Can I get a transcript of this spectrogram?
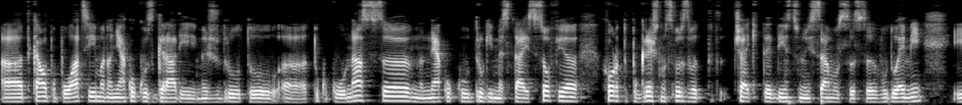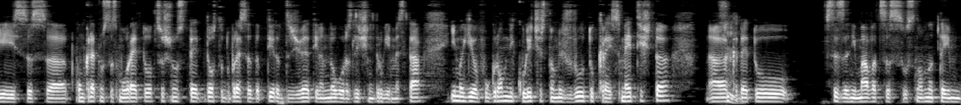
А, такава популация има на няколко сгради, между другото, а, тук около нас, а, на няколко други места из София. Хората погрешно свързват чайките единствено и само с водоеми и с, а, конкретно с морето. Всъщност те доста добре се адаптират да живеят и на много различни други места. Има ги в огромни количества, между другото, край сметища, а, където се занимават с основната им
